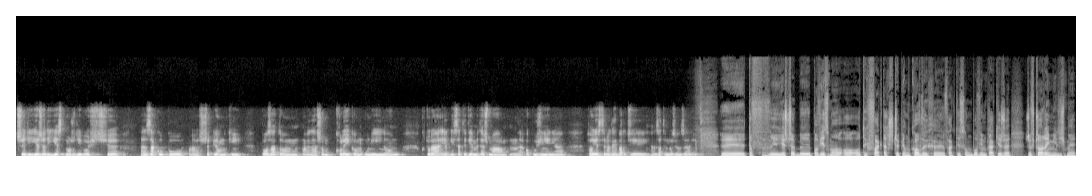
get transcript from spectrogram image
Czyli jeżeli jest możliwość e, zakupu e, szczepionki poza tą naszą kolejką unijną, która, jak niestety wiemy, też ma opóźnienia, to jestem jak najbardziej za tym rozwiązaniem. Y, to jeszcze y, powiedzmy o, o, tych faktach szczepionkowych. Y, fakty są bowiem takie, że, że wczoraj mieliśmy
